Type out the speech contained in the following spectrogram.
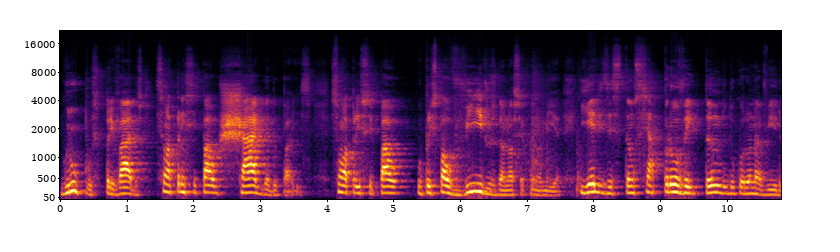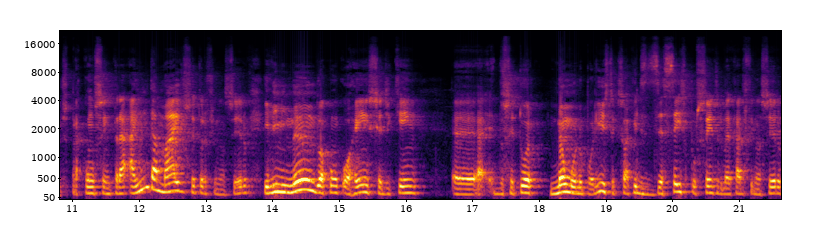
grupos privados são a principal chaga do país, são a principal o principal vírus da nossa economia. E eles estão se aproveitando do coronavírus para concentrar ainda mais o setor financeiro, eliminando a concorrência de quem é, do setor não monopolista, que são aqueles 16% do mercado financeiro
